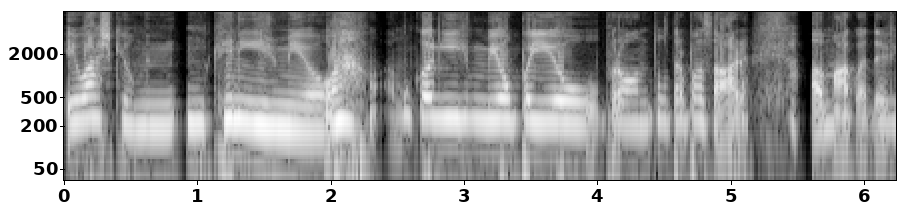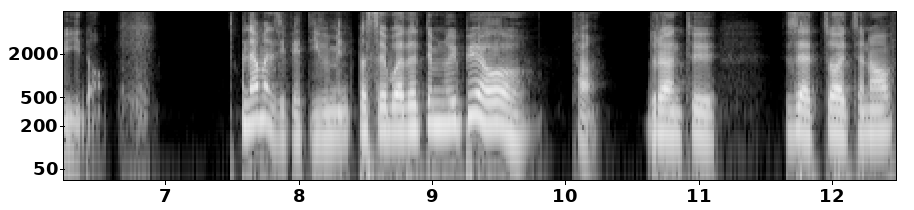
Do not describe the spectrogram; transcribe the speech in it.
eu acho que é um, mecanismo meu, um mecanismo meu para eu, pronto, ultrapassar a mágoa da vida. Não, mas efetivamente passei boa de tempo no IPO. Tá. Durante 17, 18, 19,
